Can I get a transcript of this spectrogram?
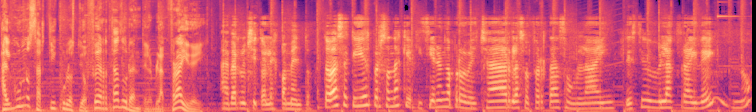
algunos artículos de oferta durante el Black Friday? A ver, Luchito, les comento. Todas aquellas personas que quisieran aprovechar las ofertas online de este Black Friday, ¿no?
